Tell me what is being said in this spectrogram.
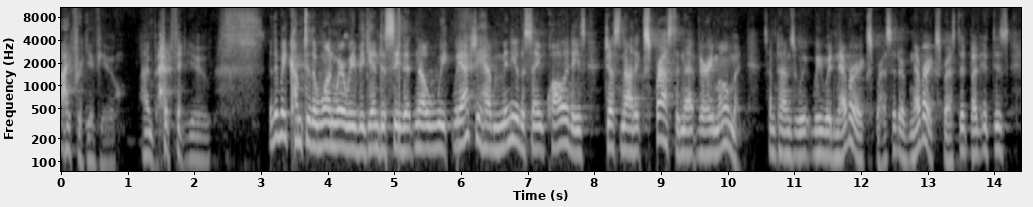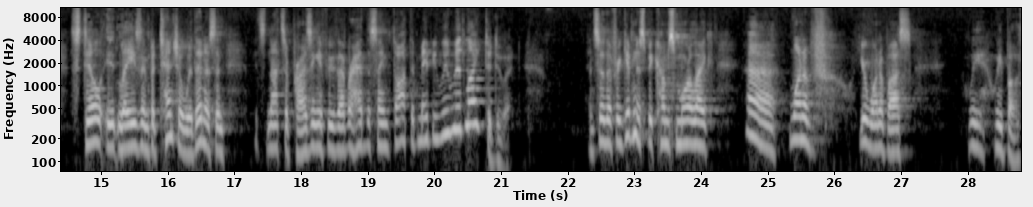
I forgive you. I'm better than you. And then we come to the one where we begin to see that no, we, we actually have many of the same qualities, just not expressed in that very moment. Sometimes we, we would never express it or have never expressed it, but it is still, it lays in potential within us. And it's not surprising if we've ever had the same thought that maybe we would like to do it. And so the forgiveness becomes more like, uh, one of, you're one of us. We, we both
